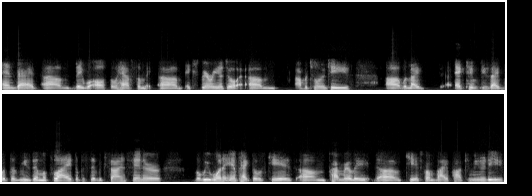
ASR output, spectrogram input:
and that um, they will also have some um, experiential um, opportunities uh, with like activities like with the Museum of Flight, the Pacific Science Center. But we want to impact those kids, um, primarily uh, kids from BIPOC communities,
